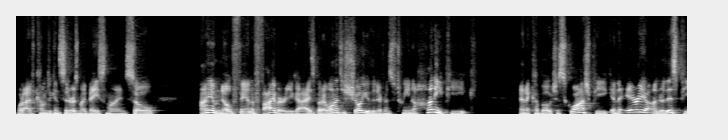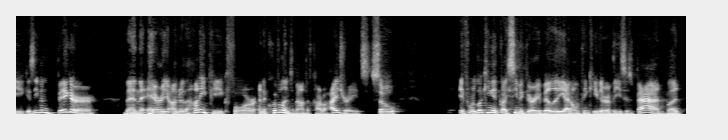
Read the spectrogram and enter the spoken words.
what I've come to consider as my baseline. So I am no fan of fiber, you guys, but I wanted to show you the difference between a honey peak and a kabocha squash peak. And the area under this peak is even bigger than the area under the honey peak for an equivalent amount of carbohydrates. So if we're looking at glycemic variability, I don't think either of these is bad, but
